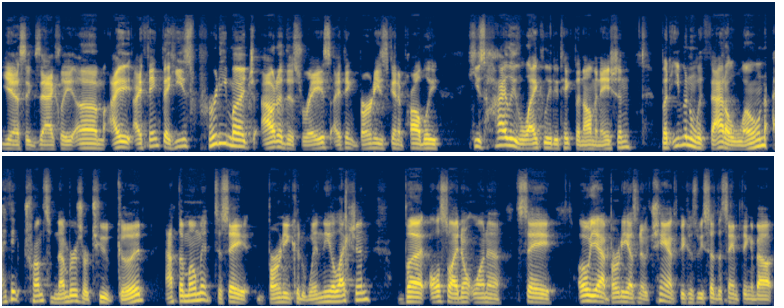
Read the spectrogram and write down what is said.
Yes, exactly. Um, I I think that he's pretty much out of this race. I think Bernie's going to probably he's highly likely to take the nomination. But even with that alone, I think Trump's numbers are too good at the moment to say Bernie could win the election. But also, I don't want to say, oh yeah, Bernie has no chance because we said the same thing about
